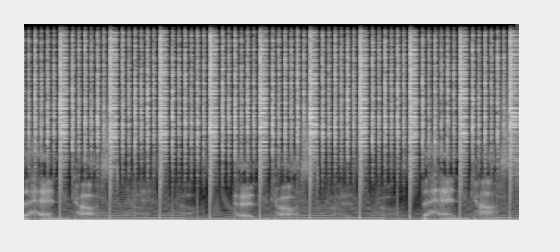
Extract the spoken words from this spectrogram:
The Hencast. Hencast. The Hencast.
